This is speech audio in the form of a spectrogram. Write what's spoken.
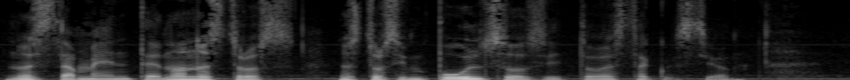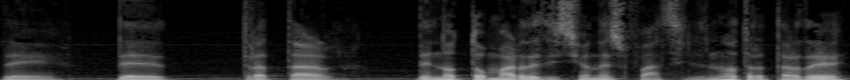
nuestra mente, ¿no? Nuestros, nuestros impulsos y toda esta cuestión. De, de tratar de no tomar decisiones fáciles, ¿no? Tratar de,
